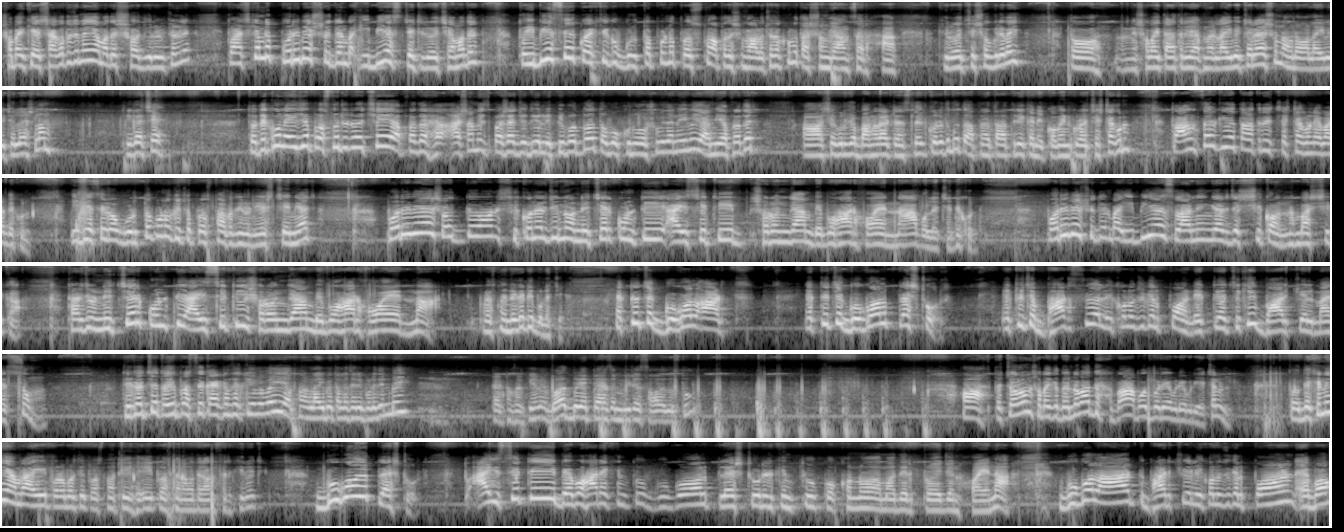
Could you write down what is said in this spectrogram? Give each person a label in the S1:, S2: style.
S1: সবাইকে স্বাগত জানাই আমাদের সহযোগী চ্যানেলে। তো আজকে আমরা পরিবেশ বিজ্ঞান বা ইবিএস যেটি রয়েছে আমাদের তো ইবিএস এর কয়েকটি খুব গুরুত্বপূর্ণ প্রশ্ন আপনাদের সঙ্গে আলোচনা করব তার সঙ্গে আনসার হা কী রয়েছে সগুলি ভাই। তো সবাই তাড়াতাড়ি আপনার লাইভে চলে আসুন আমরা লাইভে চলে আসলাম। ঠিক আছে? তো দেখুন এই যে প্রশ্নটি রয়েছে আপনাদের হ্যাঁ, আসামিজ ভাষায় যদিও লিপিবদ্ধ তবু কোনো অসুবিধা নেই ভাই আমি আপনাদের সেগুলিকে বাংলায় ট্রান্সলেট করে দেবো, তো আপনারা তাড়াতাড়ি এখানে কমেন্ট করার চেষ্টা করুন। তো আনসার কী তাড়াতাড়ি চেষ্টা করুন, এবার দেখুন। ইতিহাসের গুরুত্বপূর্ণ কিছু প্রশ্ন আপনাদের নিয়ে এসেছি আমি আজ। পরিবেশ অধ্যয়ন শিক্ষণের জন্য নিচের কোনটি আইসিটি সরঞ্জাম ব্যবহার হয় না বলেছে? দেখুন, পরিবেশ অধ্যয়ন বা ইবিএস লার্নিংয়ের যে শিকন বা শিকা, তার জন্য নিচের কোনটি আইসিটি সরঞ্জাম ব্যবহার হয় না? প্রশ্ন নেগেটিভ বলেছে। একটি হচ্ছে গুগল আর্থ একটি হচ্ছে গুগল প্লে স্টোর একটি হচ্ছে ভার্চুয়াল ইকোলজিক্যাল পয়েন্ট একটি হচ্ছে কি ভার্চুয়াল মাইসম ঠিক আছে তো এই প্রশ্নের কারেক্ট आंसर কী হবে ভাই আপনার লাইভে তাড়াতাড়ি বলে দিন ভাই करेक्ट आंसर কী হবে बहुत बढ़िया प्यार से मीडिया सवाल है दोस्तों আহ তো চলুন সবাইকে ধন্যবাদ বা বহুত বড়িয়া বড়িয়া বড়িয়া চলুন তো দেখে নিই আমরা এই পরবর্তী প্রশ্নটি এই প্রশ্নের আমাদের আনসার কী রয়েছে গুগল প্লে স্টোর তো আইসিটি ব্যবহারে কিন্তু গুগল প্লে স্টোরের কিন্তু কখনো আমাদের প্রয়োজন হয় না Google Earth virtual ecological point এবং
